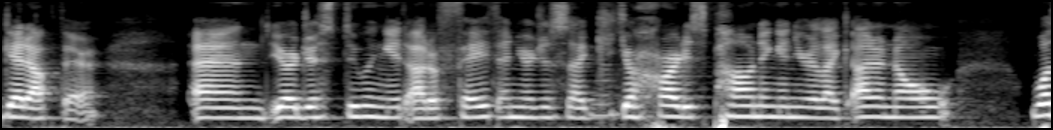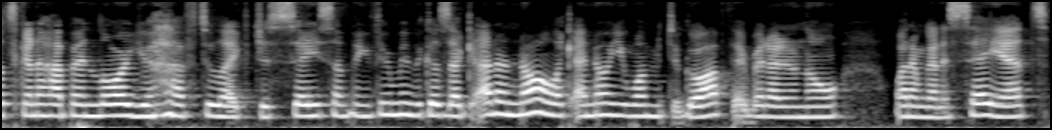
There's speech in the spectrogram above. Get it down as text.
get up there and you're just doing it out of faith and you're just like your heart is pounding and you're like i don't know what's gonna happen lord you have to like just say something through me because like i don't know like i know you want me to go up there but i don't know what i'm gonna say yet.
